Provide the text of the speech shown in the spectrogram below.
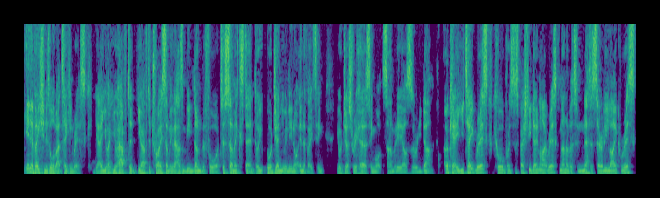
Innovation is all about taking risk. Yeah you, you have to you have to try something that hasn't been done before to some extent or you're genuinely not innovating. You're just rehearsing what somebody else has already done. Okay you take risk. Corporates especially don't like risk. None of us necessarily like risk.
